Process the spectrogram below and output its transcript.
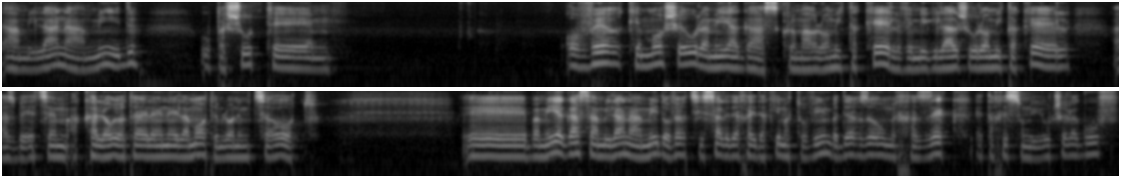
העמילן העמיד הוא פשוט אה, עובר כמו שהוא למעי הגס, כלומר לא מתעכל, ובגלל שהוא לא מתעכל, אז בעצם הקלוריות האלה נעלמות, הן לא נמצאות. אה, במעי הגס העמילן העמיד עובר תסיסה על ידי חיידקים הטובים, בדרך זו הוא מחזק את החיסוניות של הגוף.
